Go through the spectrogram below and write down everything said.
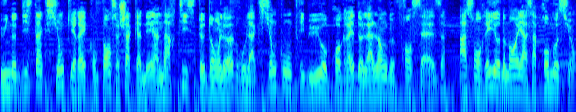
une distinction qui récompense chaque année un artiste dont l'œuvre ou l'action contribue au progrès de la langue française, à son rayonnement et à sa promotion.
